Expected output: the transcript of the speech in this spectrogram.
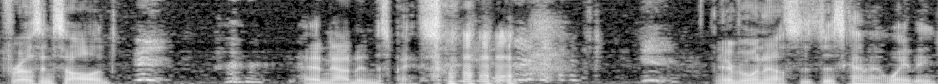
frozen solid, heading out into space. Everyone else is just kind of waiting.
